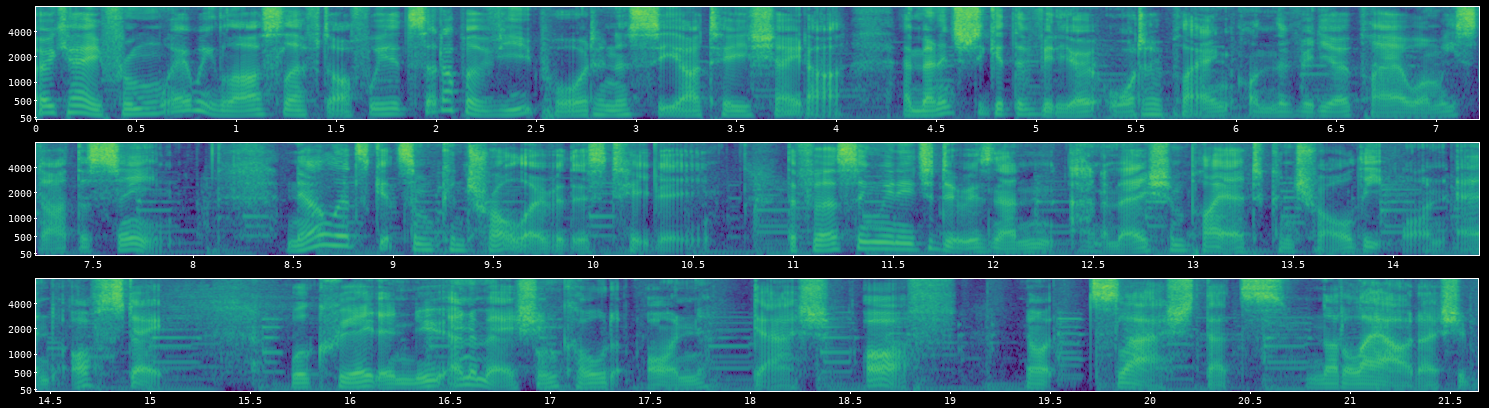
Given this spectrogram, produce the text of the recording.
Okay, from where we last left off, we had set up a viewport and a CRT shader, and managed to get the video auto-playing on the video player when we start the scene. Now let's get some control over this TV. The first thing we need to do is add an animation player to control the on and off state. We'll create a new animation called on-off, not slash, that's not allowed, I should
